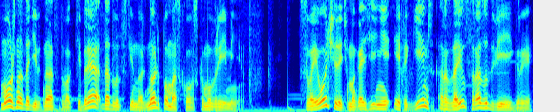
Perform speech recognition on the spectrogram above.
можно до 19 октября до 20.00 по московскому времени. В свою очередь в магазине Epic Games раздают сразу две игры.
